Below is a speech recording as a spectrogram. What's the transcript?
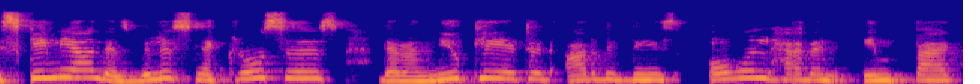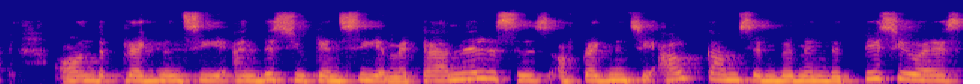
ischemia, there's villus necrosis, there are nucleated RBCs, all have an impact on the pregnancy. And this you can see a meta-analysis of pregnancy outcomes in women with PCOS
